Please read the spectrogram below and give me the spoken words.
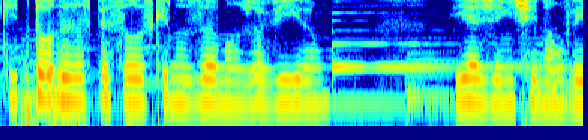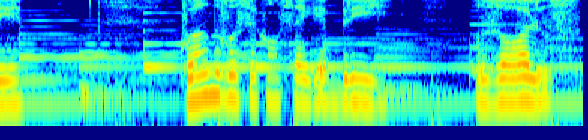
que todas as pessoas que nos amam já viram e a gente não vê. Quando você consegue abrir os olhos,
